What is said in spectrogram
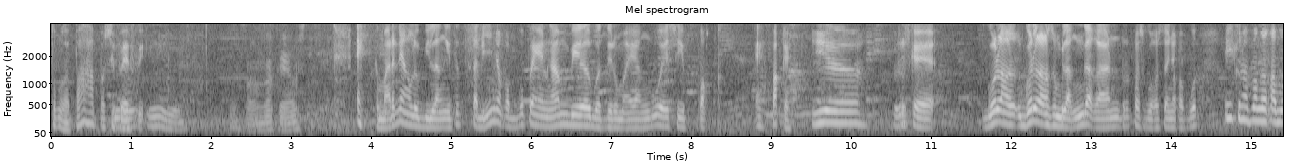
Tuh nggak apa-apa sih Pevi. iya. Wah, kalau nggak chaos eh kemarin yang lu bilang itu tuh tadinya nyokap gue pengen ngambil buat di rumah yang gue si Pok eh Pak ya? Iya. Terus kayak gue lang gue langsung bilang enggak kan. Terus pas gue kasih tau nyokap gue ih kenapa nggak kamu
